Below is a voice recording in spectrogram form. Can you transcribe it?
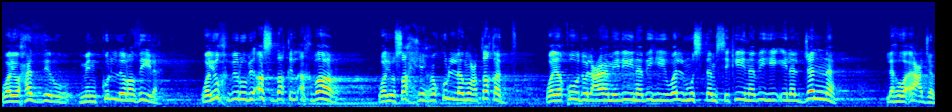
ويحذر من كل رذيلة ويخبر بأصدق الأخبار ويصحح كل معتقد ويقود العاملين به والمستمسكين به إلى الجنة. لهو أعجب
